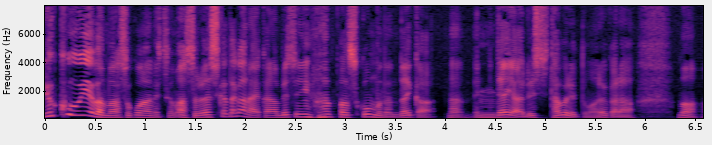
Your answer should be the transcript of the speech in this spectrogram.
う。よく言えばまあそこなんですけどまあそれは仕方がないから別に今パソコンも何台か2台あるしタブレットもあるからま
